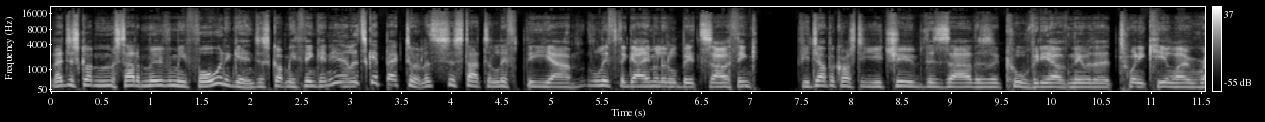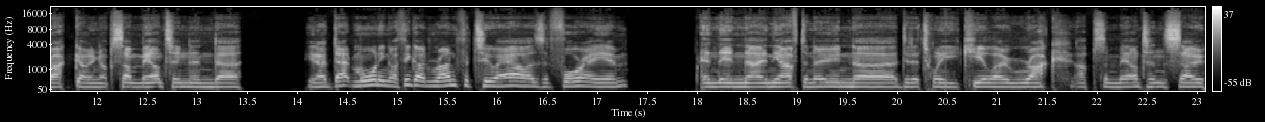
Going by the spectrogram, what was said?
that just got started moving me forward again. Just got me thinking, yeah, let's get back to it. Let's just start to lift the uh, lift the game a little bit. So I think if you jump across to YouTube, there's uh, there's a cool video of me with a 20 kilo ruck going up some mountain, and uh, you know that morning I think I'd run for two hours at 4 a.m. And then uh, in the afternoon, uh, did a 20 kilo ruck up some mountains. So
